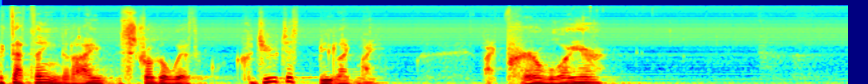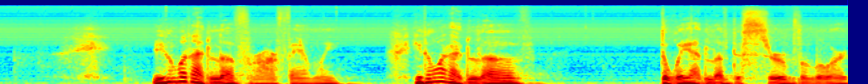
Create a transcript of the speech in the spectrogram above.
Like, that thing that I struggle with. Could you just be like my, my prayer warrior? You know what I'd love for our family? You know what I'd love? The way I'd love to serve the Lord?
